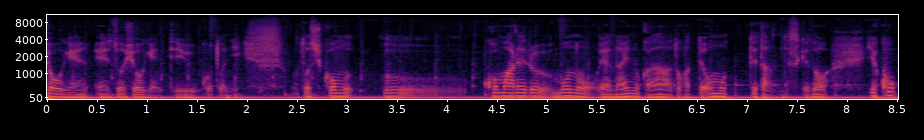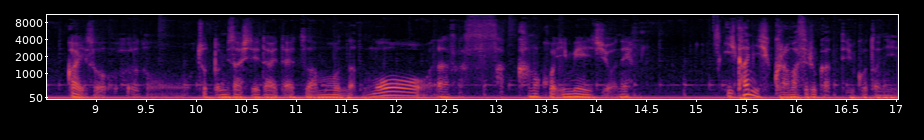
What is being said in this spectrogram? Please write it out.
表現、映像表現っていうことに落とし込む、込まれるものやないのかなとかって思ってたんですけど、いや、今回そう、あのちょっと見させていただいたやつはもう、もう、なんですか、作家のこうイメージをね、いかに膨らませるかっていうことに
